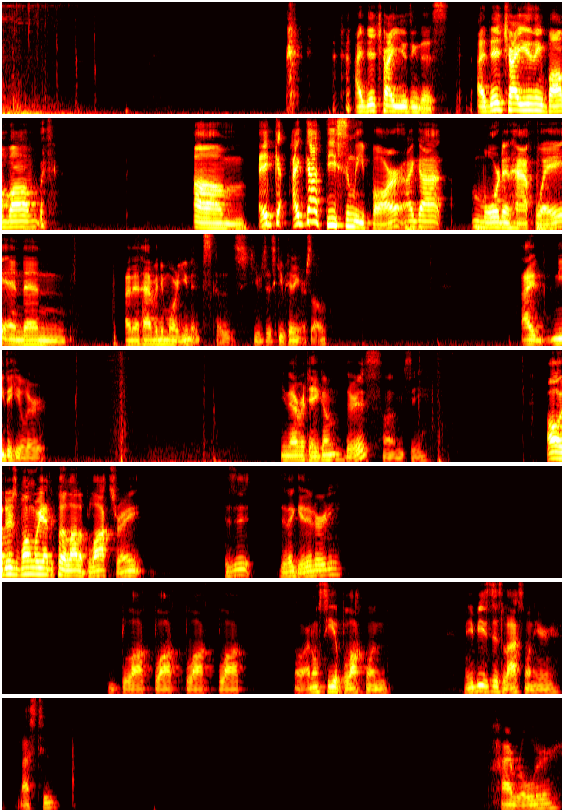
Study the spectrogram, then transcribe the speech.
I did try using this. I did try using Bomb Bomb. um, it I got decently far. I got more than halfway, and then I didn't have any more units because you just keep hitting yourself. I need a healer. You never take them? There is? Oh, let me see. Oh, there's one where you have to put a lot of blocks, right? Is it? Did I get it already? Block, block, block, block. Oh, I don't see a block one. Maybe it's this last one here. Last two. High roller.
